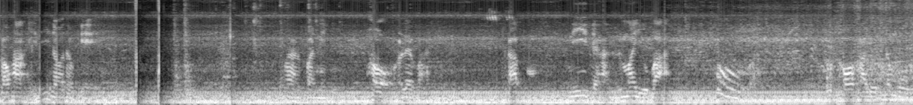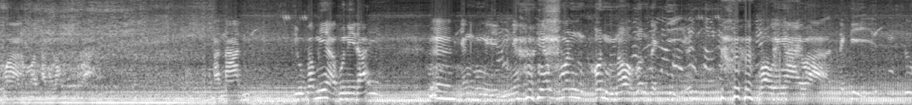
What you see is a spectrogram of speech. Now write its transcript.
เขาหายที่เนาะเท่าแก่ว่าปานนี้พ่ออะไรบ้าน ครับนี่แต่หันมาอยู่บ้านโอ้ข้อขาหลุดน้ำมูกว่ามาทางหลังบ้านขนาดอยู่กับเมียผู้นี้ได้อืมยังลิ้นยังยังคนคนเนอกคนตะกี้ว่าง่ายๆว่าตะกี้คือ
